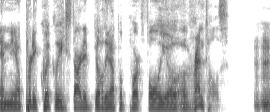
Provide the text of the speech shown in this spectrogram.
and you know pretty quickly started building up a portfolio of rentals. Mm-hmm.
